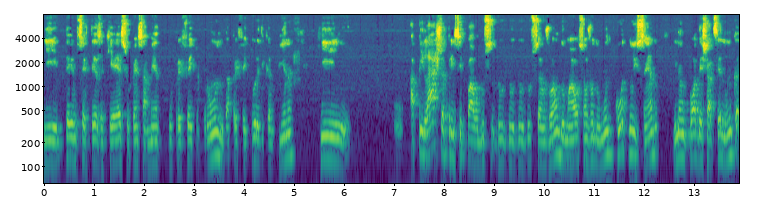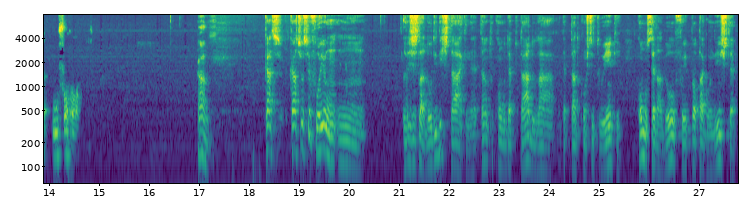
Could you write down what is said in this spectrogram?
e tenho certeza que é esse o pensamento do prefeito Bruno, da Prefeitura de Campina, que a pilastra principal do, do, do, do, São João, do maior São João do mundo, continue sendo, e não pode deixar de ser nunca, o forró. Carlos. Cássio, Cássio você foi um, um, legislador de destaque, né? tanto como deputado lá, deputado constituinte, como senador, foi protagonista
